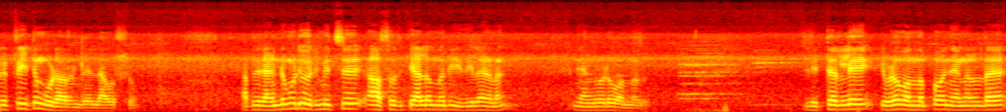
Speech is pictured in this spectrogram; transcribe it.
റിട്രീറ്റും കൂടാറുണ്ട് എല്ലാ വർഷവും. അപ്പോൾ ഇത് രണ്ടും കൂടി ഒരുമിച്ച് ആസ്വദിക്കാമെന്ന രീതിയിലാണ് ഞങ്ങളിവിടെ വന്നത്. ലിറ്ററലി ഇവിടെ വന്നപ്പോൾ ഞങ്ങളുടെ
